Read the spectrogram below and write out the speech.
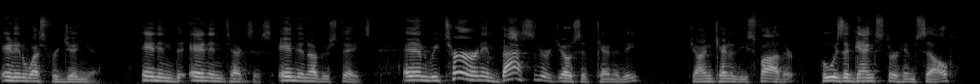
and in West Virginia and in, and in Texas and in other states. And in return, Ambassador Joseph Kennedy, John Kennedy's father, who was a gangster himself,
